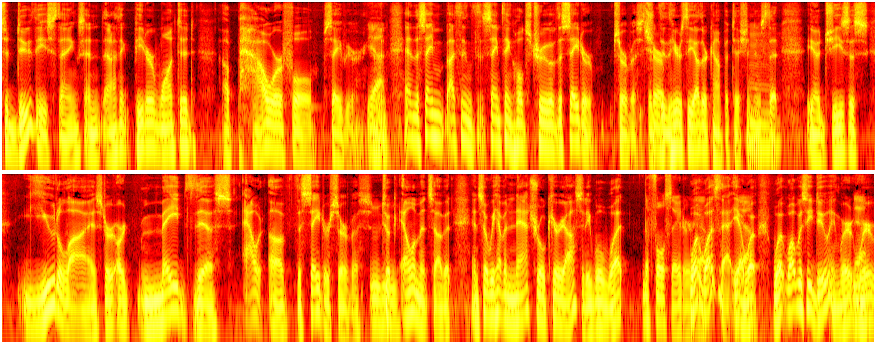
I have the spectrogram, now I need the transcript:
to do these things. And, and I think Peter wanted a powerful Savior. Yeah. And, and the same, I think the same thing holds true of the Service. Sure. The- here's the other competition is that, you know, Jesus utilized or, or made this out of the Seder service, took elements of it. And so we have a natural curiosity. Well, what the full seder. what yeah. was that? Yeah, Yeah. What, what what was he doing? Where Yeah. where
